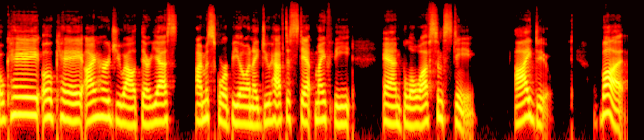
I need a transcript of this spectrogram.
okay, okay, I heard you out there. Yes, I'm a Scorpio and I do have to stamp my feet and blow off some steam. I do. But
